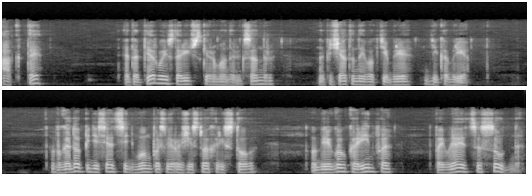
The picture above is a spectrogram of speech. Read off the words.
«Акте» — это первый исторический роман Александра, напечатанный в октябре-декабре. В году 57 после Рождества Христова у берегов Каринфа появляется судно.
